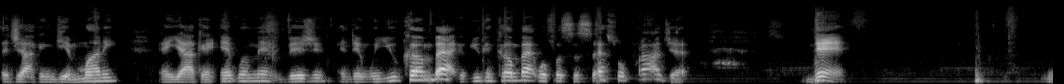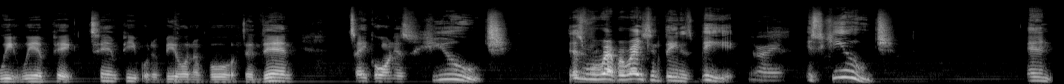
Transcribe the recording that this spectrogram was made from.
that y'all can get money, and y'all can implement vision. And then when you come back, if you can come back with a successful project, then we we'll pick 10 people to be on the board to then take on this huge this reparation thing is big. Right. it's huge. And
